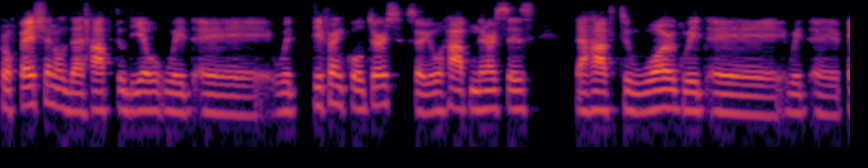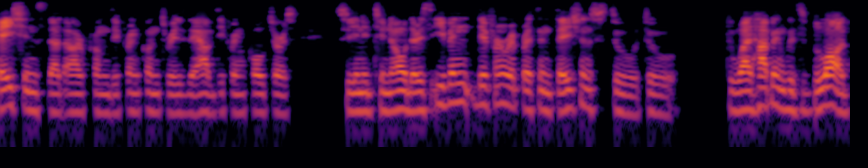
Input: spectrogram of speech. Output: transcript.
professionals that have to deal with with different cultures. So you have nurses that have to work with uh, with uh, patients that are from different countries. They have different cultures. So you need to know there's even different representations to to to what happened with blood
